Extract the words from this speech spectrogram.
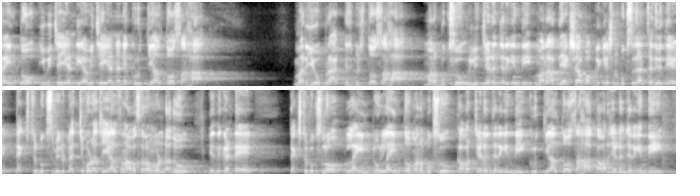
లైన్తో ఇవి చేయండి అవి చేయండి అనే కృత్యాలతో సహా మరియు ప్రాక్టీస్ బిట్స్తో సహా మన బుక్స్ రిలీజ్ చేయడం జరిగింది. మన దీక్షా పబ్లికేషన్ బుక్స్ కానీ చదివితే టెక్స్ట్ బుక్స్ మీరు టచ్ కూడా చేయాల్సిన అవసరం ఉండదు. ఎందుకంటే టెక్స్ట్ బుక్స్లో లైన్ టు లైన్తో మన బుక్స్ కవర్ చేయడం జరిగింది కృత్యాలతో సహా కవర్ చేయడం జరిగింది.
